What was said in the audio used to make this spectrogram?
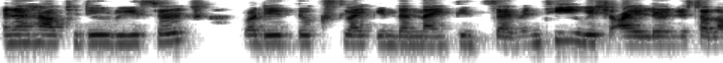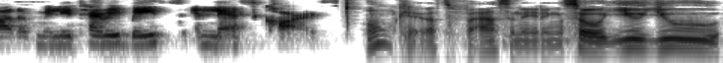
and I have to do research what it looks like in the 1970, which I learned there's a lot of military base and less cars. Okay, that's fascinating. So you you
